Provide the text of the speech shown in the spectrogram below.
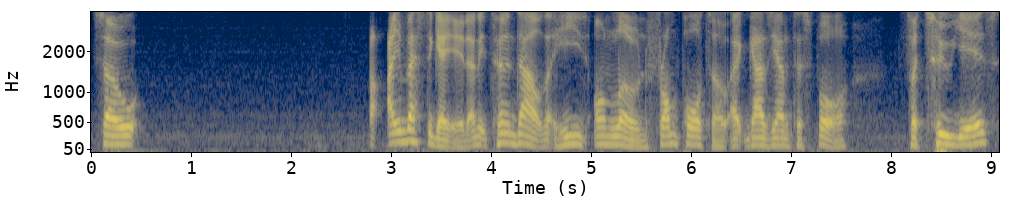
So I investigated and it turned out that he's on loan from Porto at Gaziantepspor for two years.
